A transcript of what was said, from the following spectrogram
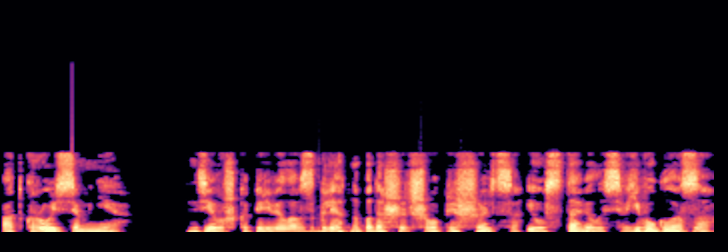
Откройся мне!» Девушка перевела взгляд на подошедшего пришельца и уставилась в его глаза.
